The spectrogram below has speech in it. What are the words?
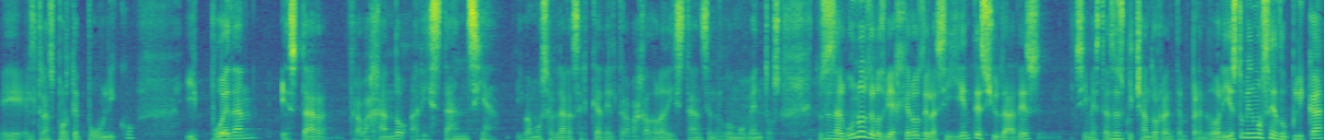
eh, el transporte público y puedan estar trabajando a distancia. Y vamos a hablar acerca del trabajador a distancia en algunos momentos. Entonces, algunos de los viajeros de las siguientes ciudades, si me estás escuchando, Renta Emprendedor, y esto mismo se duplica,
